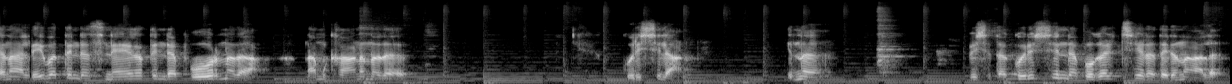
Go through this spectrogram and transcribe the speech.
എന്നാൽ ദൈവത്തിന്റെ സ്നേഹത്തിന്റെ പൂർണത നാം കാണുന്നത് കുരിശിലാണ്. ഇന്ന് വിശുദ്ധ കുരിശിന്റെ പുകഴ്ചയുടെ തിരുനാൾ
